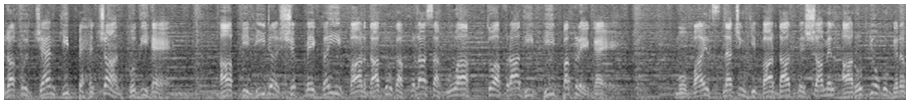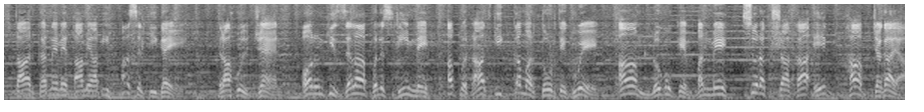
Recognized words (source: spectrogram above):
राहुल जैन की पहचान होती है। आपकी लीडरशिप में कई वारदातों का खुलासा हुआ तो अपराधी भी पकड़े गए। मोबाइल स्नैचिंग की वारदात में शामिल आरोपियों को गिरफ़्तार करने में कामयाबी हासिल की गई। राहुल जैन और उनकी जिला पुलिस टीम ने अपराध की कमर तोड़ते हुए आम लोगों के मन में सुरक्षा का एक भाव जगाया।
